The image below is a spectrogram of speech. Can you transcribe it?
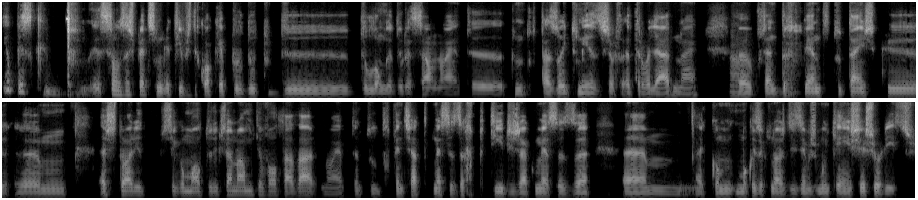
Eu penso que são os aspectos negativos de qualquer produto de, de longa duração, não é? De, estás oito meses a, a, trabalhar, não é? Ah. Uh, portanto, de repente, tu tens que. Um, a história chega a uma altura que já não há muita volta a dar, não é? Portanto, de repente já te começas a repetir, já começas a. Um, a como uma coisa que nós dizemos muito é encher chouriços.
